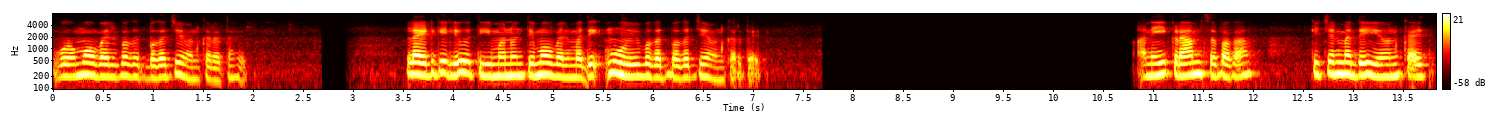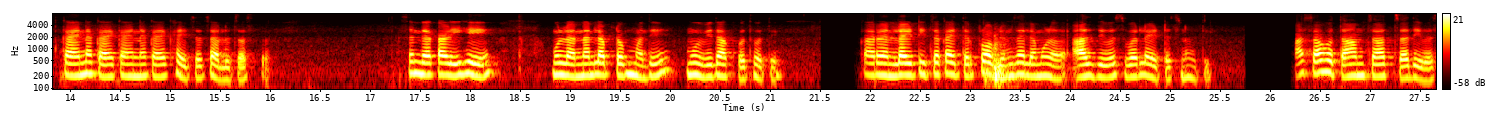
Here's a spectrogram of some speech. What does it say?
व मोबाईल बघत बघत जेवण करत आहेत. लाइट गेली होती म्हणून ते मोबाईलमध्ये मूवी बघत बघत जेवण करत आहेत. आणि इकडं आमचं बघा किचनमध्ये येऊन काय काय ना काय काय ना काय खायचं चालूच असतं. संध्याकाळी हे मुलांना लॅपटॉपमध्ये मूवी दाखवत होते. कारण लाईटीचा काहीतरी प्रॉब्लेम झाल्यामुळं आज दिवसभर लाईटच नव्हती. असा होता आमचा आजचा दिवस.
